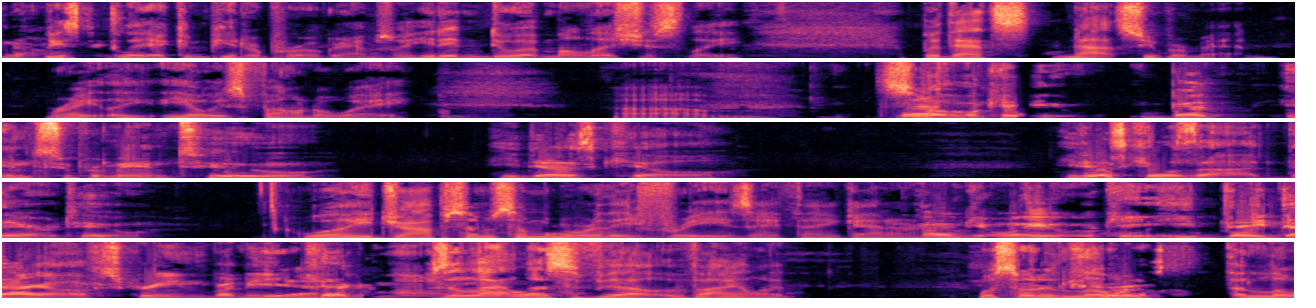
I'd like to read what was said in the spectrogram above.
no. basically a computer program, so he didn't do it maliciously. But that's not Superman, right? Like he always found a way. Um, so well, okay, but in Superman two, he does kill. He does kill Zod there too. well, he drops them somewhere where they freeze. I think I don't know. Okay, wait, okay, he they die off screen, but he Yeah. yeah, come on. Was a lot less violent. Well, so did Sure. Lois. Then Lois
